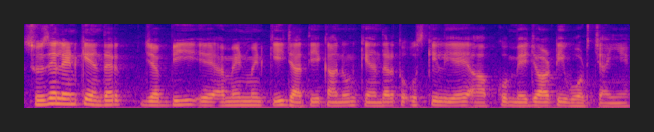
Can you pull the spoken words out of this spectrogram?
स्विट्ज़रलैंड के अंदर जब भी अमेंडमेंट की जाती है कानून के अंदर तो उसके लिए आपको मेजॉरिटी वोट चाहिए।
